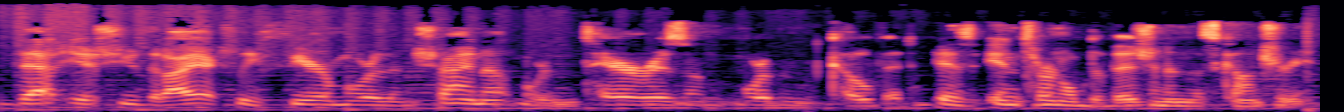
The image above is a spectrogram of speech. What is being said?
that issue that I actually fear more than China, more than terrorism, more than COVID is internal division in this country.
